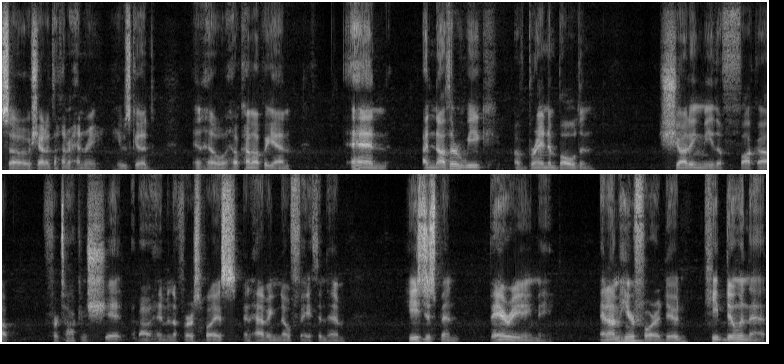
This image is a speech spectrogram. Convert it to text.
So shout out to Hunter Henry. He was good, and he'll he'll come up again. And another week of Brandon Bolden shutting me the fuck up for talking shit about him in the first place and having no faith in him. He's just been burying me. And I'm here for it, dude. Keep doing that.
